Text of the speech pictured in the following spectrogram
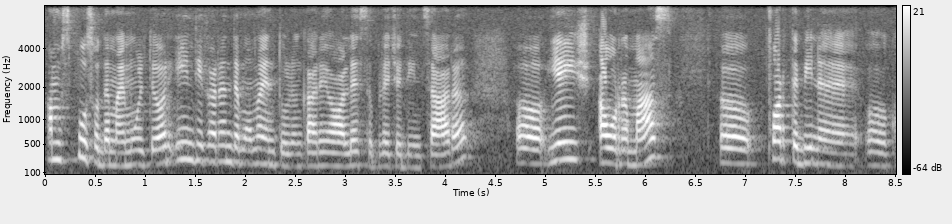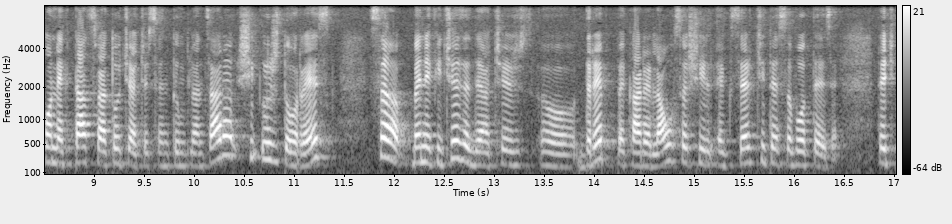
Am spus-o de mai multe ori, indiferent de momentul în care au ales să plece din țară, uh, ei au rămas uh, foarte bine uh, conectați la tot ceea ce se întâmplă în țară și își doresc să beneficieze de acest uh, drept pe care l-au să și-l exercite să voteze. Deci,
